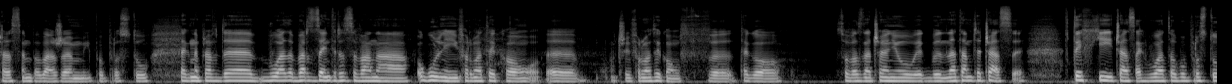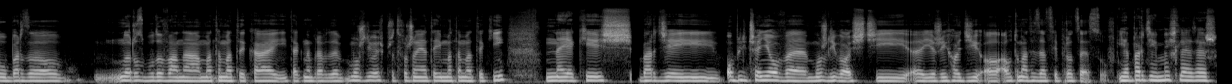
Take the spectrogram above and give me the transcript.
Charlesem Babarzem i po prostu tak naprawdę była bardzo zainteresowana ogólnie informatyką, znaczy informatyką w tego słowa znaczeniu jakby na tamte czasy. W tych jej czasach była to po prostu bardzo no, rozbudowana matematyka i tak naprawdę możliwość przetworzenia tej matematyki na jakieś bardziej obliczeniowe możliwości, e, jeżeli chodzi o automatyzację procesów. Ja bardziej myślę też,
